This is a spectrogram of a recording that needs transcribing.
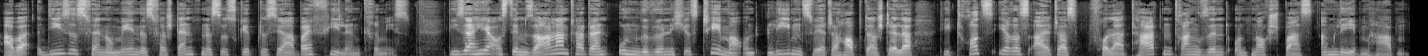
aber dieses Phänomen des Verständnisses gibt es ja bei vielen Krimis. Dieser hier aus dem Saarland hat ein ungewöhnliches Thema und liebenswerte Hauptdarsteller, die trotz ihres Alters voller Tatendrang sind und noch Spaß am Leben haben.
